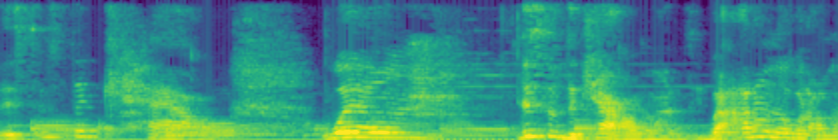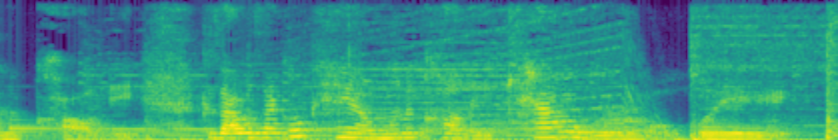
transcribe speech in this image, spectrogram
This is the cow. Well, this is the cow onesie, but I don't know what I want to call it. Because I was like, okay, I want to call it cowgirl, but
